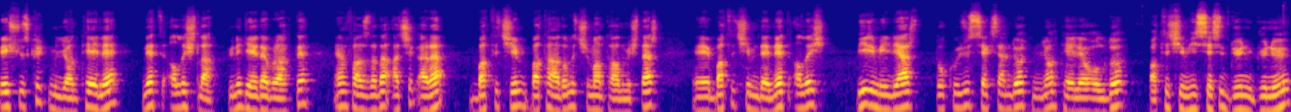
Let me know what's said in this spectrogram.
540 milyon TL net alışla günü geride bıraktı. En fazla da açık ara Batı Çim, Batı Anadolu Çimento almışlar. Ee, Batı Çim'de net alış 1 milyar 984 milyon TL oldu. Batı Çim hissesi dün günü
